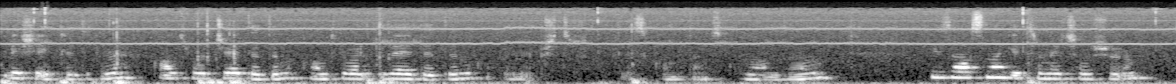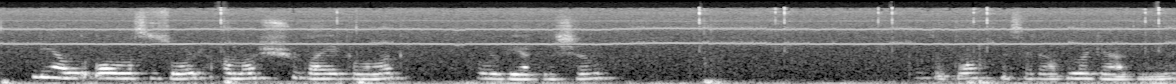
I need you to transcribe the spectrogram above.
5 ekledik mi? Ctrl C dedim. Ctrl V dedim. Yapıştır. Klasik komutanımızı kullandım. Hizasına getirmeye çalışıyorum. Bir anda olması zor ama şuradan yakalamak doğru bir yaklaşım. Burada da mesela buna geldim yine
